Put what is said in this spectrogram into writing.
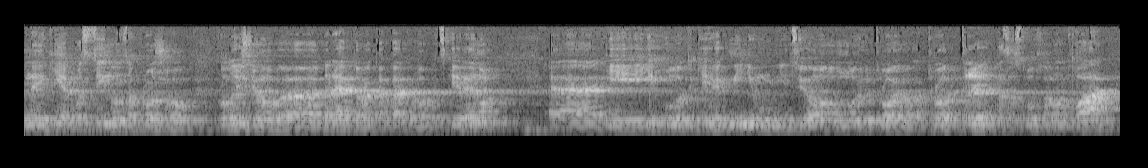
на які я постійно запрошував колишнього е, директора КП Дрогобицький ринок. Е, І їх було таких як мінімум ініційовано мною троє, три, а заслухано два,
